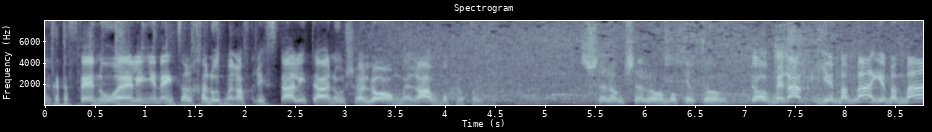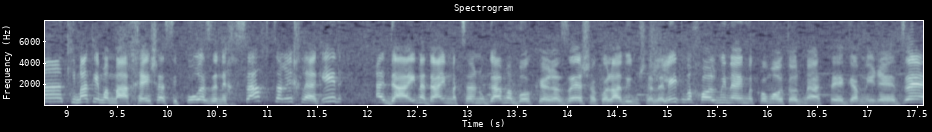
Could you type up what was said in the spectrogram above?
כתבתנו אה, לענייני צרכנות, מירב קריסטל איתנו, שלום, מירב, בוקר טוב. שלום, שלום, בוקר טוב. טוב, מירב, יממה, יממה, כמעט יממה אחרי שהסיפור הזה נחשף, צריך להגיד, עדיין, עדיין מצאנו גם הבוקר הזה שוקולדים של עילית בכל מיני מקומות, עוד מעט אה, גם נראה את זה.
